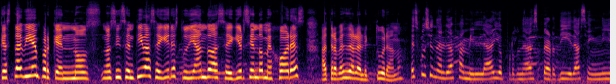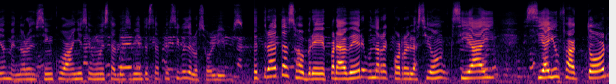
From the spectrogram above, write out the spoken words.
que está bien porque nos, nos incentiva a seguir estudiando, a seguir siendo mejores a través de la lectura. ¿no? Es funcionalidad familiar y oportunidades perdidas en niños menores de 5 años en un establecimiento específico de Los Olivos. Se trata sobre, para ver una recorrelación, si hay, si hay un factor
